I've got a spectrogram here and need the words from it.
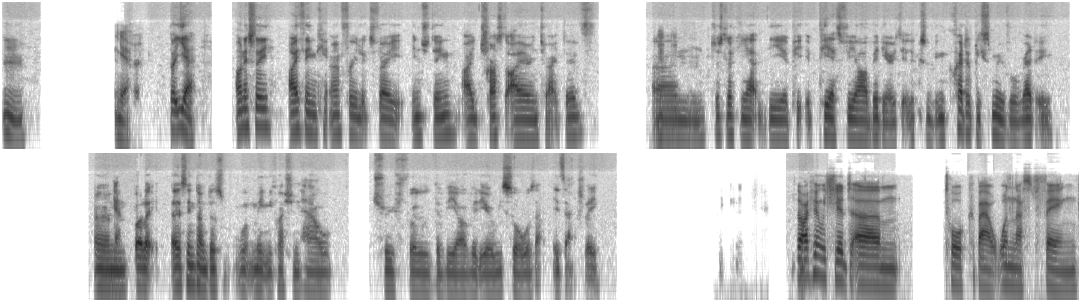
mm. Yeah. but yeah, honestly, I think Hitman Three looks very interesting. I trust IO Interactive. Um, just looking at the uh, P- PSVR videos, it looks incredibly smooth already. Um, Yeah. but at the same time, it does make me question how truthful the VR video we saw was that is actually. So I think we should um, talk about one last thing,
